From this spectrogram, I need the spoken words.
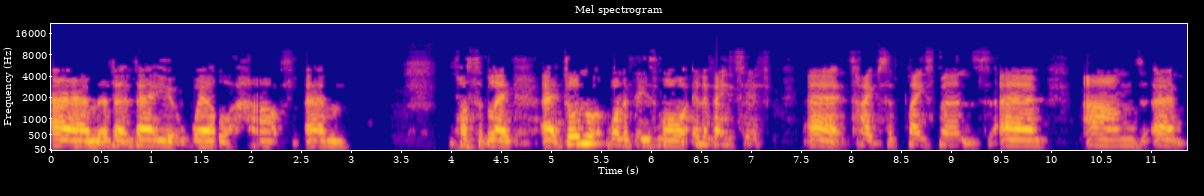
um, that they will have um, possibly uh, done one of these more innovative uh, types of placements, um, and um,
